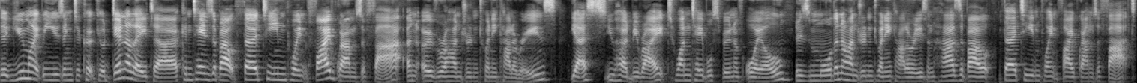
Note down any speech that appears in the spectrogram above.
that you might be using to cook your dinner later contains about 13.5 grams of fat and over 120 calories. Yes, you heard me right. One tablespoon of oil is more than 120 calories and has about 13.5 grams of fat.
